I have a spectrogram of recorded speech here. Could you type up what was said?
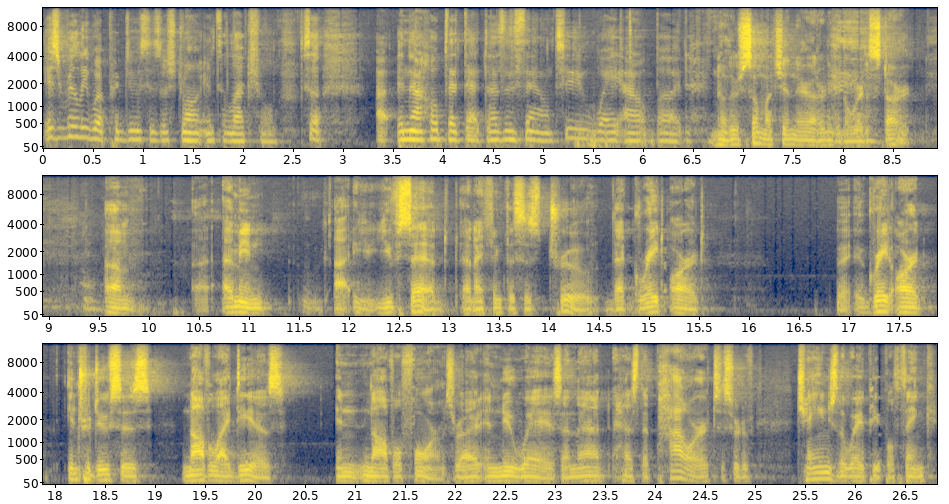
is really what produces a strong intellectual. So, uh, and I hope that that doesn't sound too way out, but No, there's so much in there, I don't even know where to start. Um, I- mean, I- you've said, and I think this is true, that great art, uh, great art introduces novel ideas in novel forms, right, in new ways, and that has the power to sort of change the way people think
